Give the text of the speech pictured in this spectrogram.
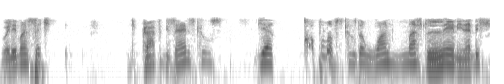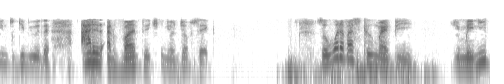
relevant search, graphic design skills. There are a couple of skills that one must learn in addition to give you the added advantage in your job search. So whatever skill might be, you may need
